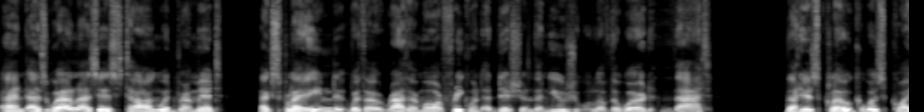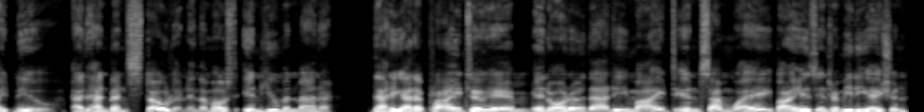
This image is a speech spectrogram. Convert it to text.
and, as well as his tongue would permit, explained, with a rather more frequent addition than usual of the word that, that his cloak was quite new, and had been stolen in the most inhuman manner, that he had applied to him in order that he might, in some way, by his intermediation,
